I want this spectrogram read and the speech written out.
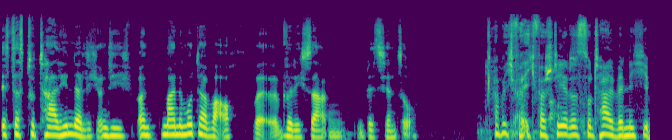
ist das total hinderlich. Und, ich, und meine Mutter war auch, äh, würde ich sagen, ein bisschen so. Aber ich, ich verstehe das total, wenn ich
